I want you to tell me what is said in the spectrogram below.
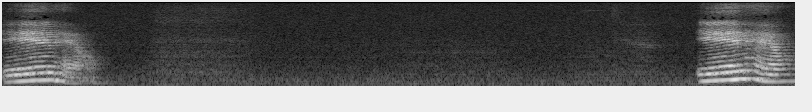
Inhale. Inhale.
